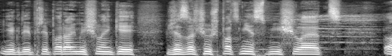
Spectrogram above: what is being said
někdy připadají myšlenky, že začnu špatně smýšlet uh,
